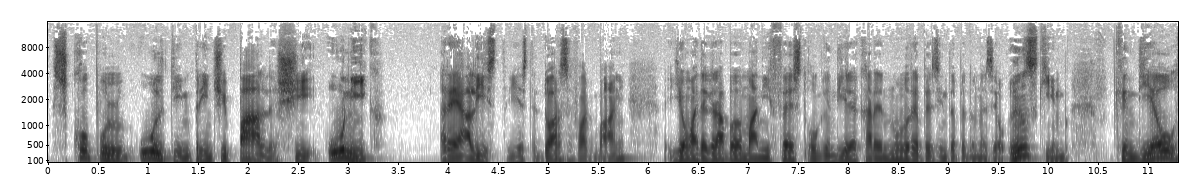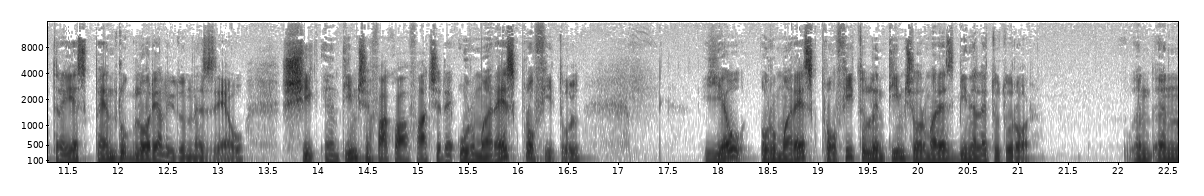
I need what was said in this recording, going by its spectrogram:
scopul ultim, principal și unic, realist, este doar să fac bani, eu mai degrabă manifest o gândire care nu îl reprezintă pe Dumnezeu. În schimb, când eu trăiesc pentru gloria lui Dumnezeu și în timp ce fac o afacere urmăresc profitul, eu urmăresc profitul în timp ce urmăresc binele tuturor. În, în,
